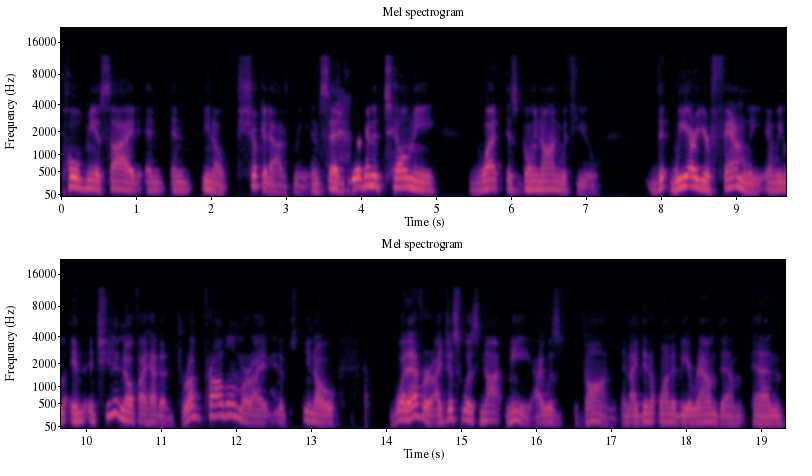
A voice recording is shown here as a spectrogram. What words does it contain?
pulled me aside and and you know shook it out of me and said, "You're going to tell me what is going on with you." That we are your family, and we and, and she didn't know if I had a drug problem or I, you know, whatever. I just was not me. I was gone, and I didn't want to be around them. And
